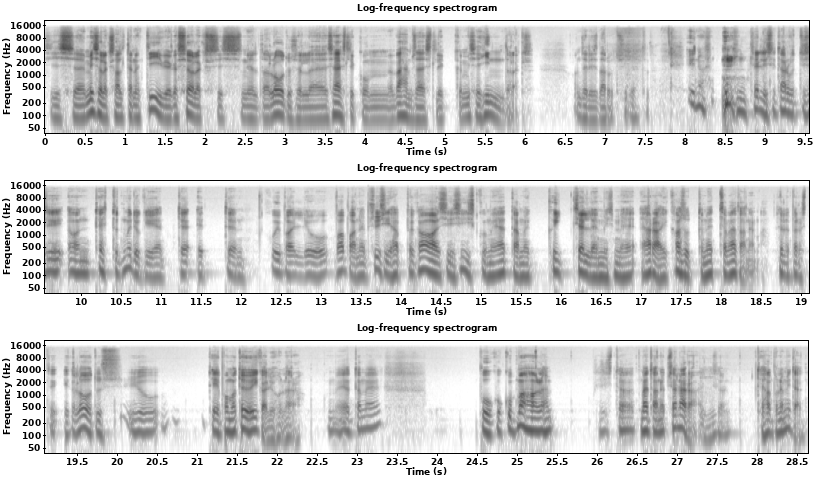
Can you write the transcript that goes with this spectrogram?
siis äh, mis oleks alternatiiv ja kas see oleks siis nii-öelda loodusele säästlikum, vähem säästlik, mis see hind oleks? On selliseid arvutusi tehtud? ei noh, selliseid arvutusi on tehtud muidugi, et, et äh, kui palju vabaneb süsihappegaasi siis, kui me jätame kõik selle, mis me ära ei kasuta, metsa mädanema, sellepärast ega loodus ju teeb oma töö igal juhul ära. kui me jätame, puu kukub maha, läheb, siis ta mädaneb seal ära mm, -hmm. seal teha pole midagi.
